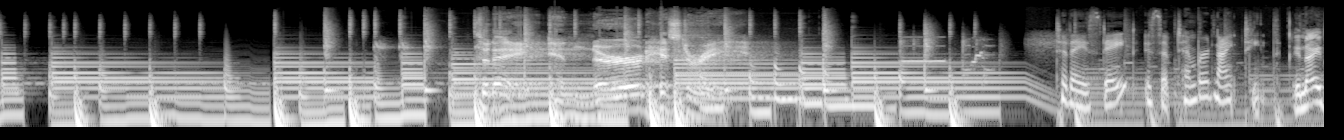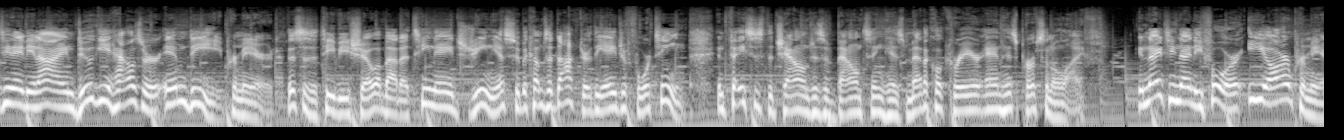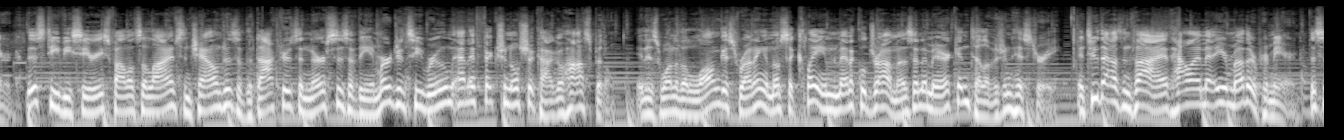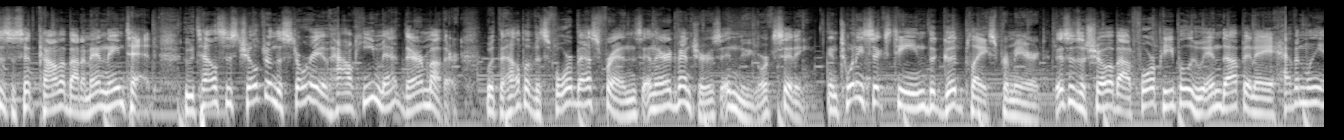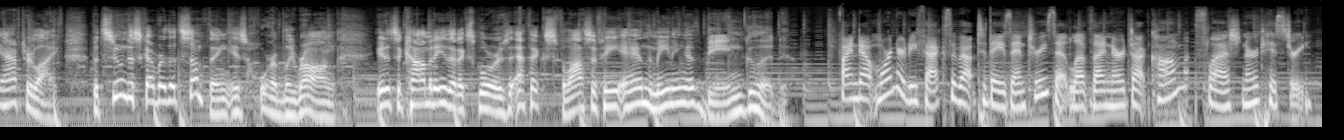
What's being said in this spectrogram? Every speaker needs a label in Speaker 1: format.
Speaker 1: Today in Nerd History.
Speaker 2: Today's date is September 19th.
Speaker 3: In 1989, Doogie Howser, MD, premiered. This is a TV show about a teenage genius who becomes a doctor at the age of 14 and faces the challenges of balancing his medical career and his personal life. In 1994, ER premiered. This TV series follows the lives and challenges of the doctors and nurses of the emergency room at a fictional Chicago hospital. It is one of the longest running and most acclaimed medical dramas in American television history. In 2005, How I Met Your Mother premiered. This is a sitcom about a man named Ted who tells his children the story of how he met their mother with the help of his four best friends and their adventures in New York City. In 2016, The Good Place premiered. This is a show about four people who end up in a heavenly afterlife, but soon discover discover that something is horribly wrong. It is a comedy that explores ethics, philosophy, and the meaning of being good.
Speaker 2: Find out more nerdy facts about today's entries at lovethynerd.com slash nerdhistory.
